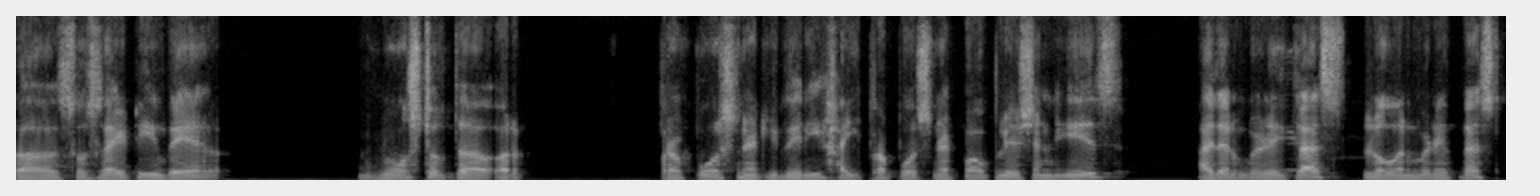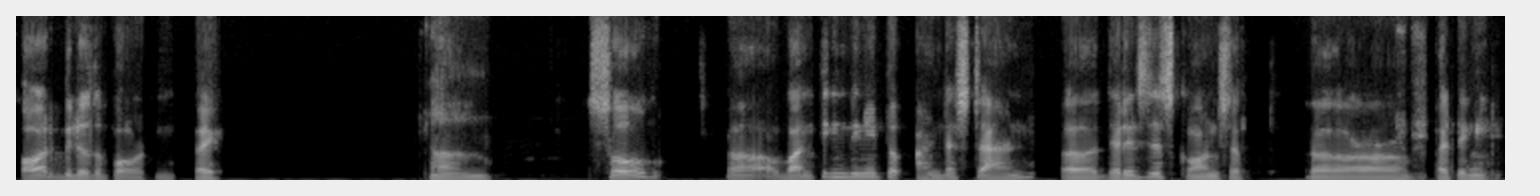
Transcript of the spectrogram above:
uh, society where most of the or proportionately very high proportionate population is either middle class, lower middle class, or below the poverty, right? So, uh, one thing we need to understand uh, there is this concept. Uh, I think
